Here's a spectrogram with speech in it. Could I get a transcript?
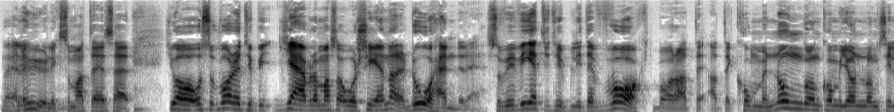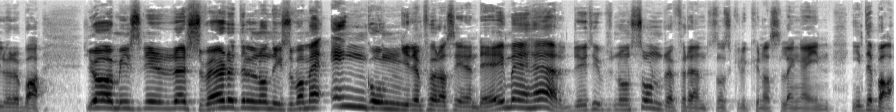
Nej. Eller hur? Liksom att det är så här. Ja, och så var det typ en jävla massa år senare, då hände det. Så vi vet ju typ lite vagt bara att det, att det kommer, någon gång kommer John Longsilver och bara Ja, minns ni det där svärdet eller någonting som var med en gång i den förra serien? Det är med här! Det är typ någon sån referens som skulle kunna slänga in. Inte bara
